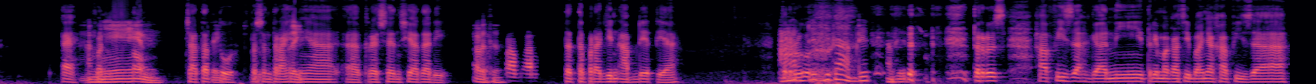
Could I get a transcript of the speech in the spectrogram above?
eh Amin. Catat Thank tuh pesan terakhirnya uh, Crescentia tadi. Apa tuh? Tetap rajin update ya. Terus update kita update. update. Terus Hafizah Gani, terima kasih banyak Hafizah.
